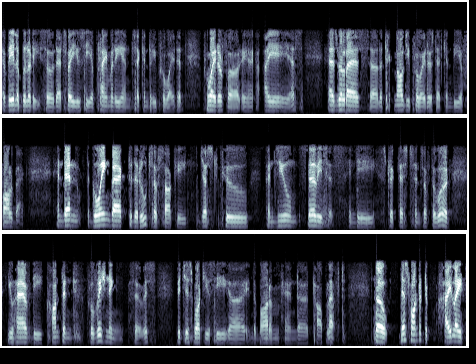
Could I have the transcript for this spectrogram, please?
availability. So that's why you see a primary and secondary provider, provider for uh, IaaS, as well as uh, the technology providers that can be a fallback. And then going back to the roots of SOCCI, just to consume services in the strictest sense of the word, you have the content provisioning service, which is what you see uh, in the bottom and uh, top left. So just wanted to highlight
